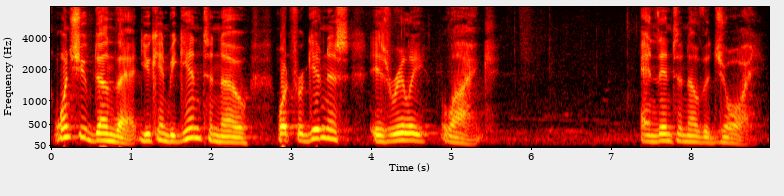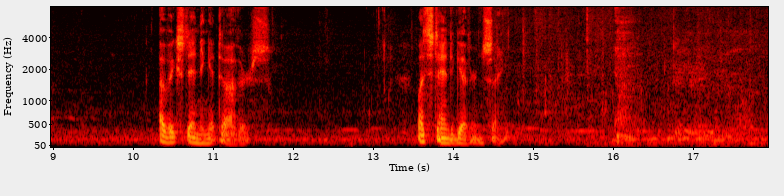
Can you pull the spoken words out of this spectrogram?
once you've done that, you can begin to know what forgiveness is really like. And then to know the joy of extending it to others. Let's stand together and sing.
